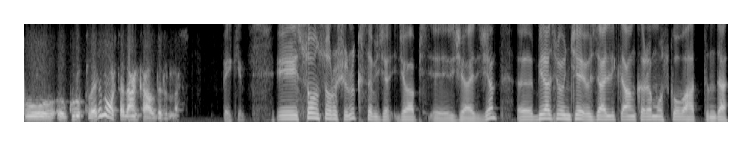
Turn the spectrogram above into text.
bu grupların ortadan kaldırılması. Peki. Ee, son soru şunu kısa bir ce- cevap e, rica edeceğim. Ee, biraz önce özellikle Ankara-Moskova hattında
